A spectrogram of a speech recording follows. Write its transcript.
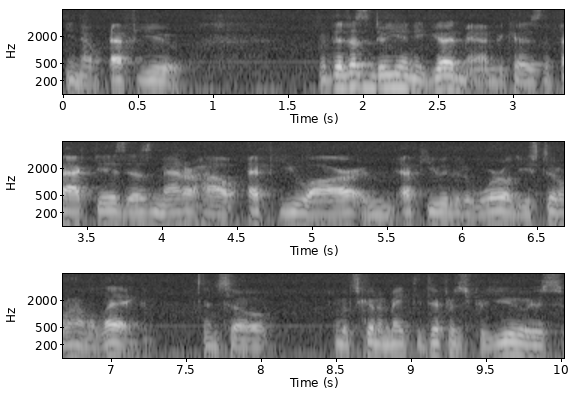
you know, f you. But that doesn't do you any good, man, because the fact is, it doesn't matter how F you are and F you into the world, you still don't have a leg. And so, what's going to make the difference for you is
